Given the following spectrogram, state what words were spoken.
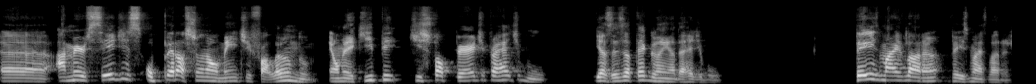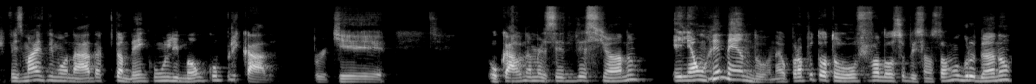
Uh, a Mercedes, operacionalmente falando, é uma equipe que só perde para a Red Bull. E às vezes até ganha da Red Bull. Fez mais laranja, fez mais laranja, fez mais limonada também com um limão complicado, porque o carro da Mercedes desse ano, ele é um remendo, né? O próprio Toto Wolff falou sobre isso, nós estamos grudando,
